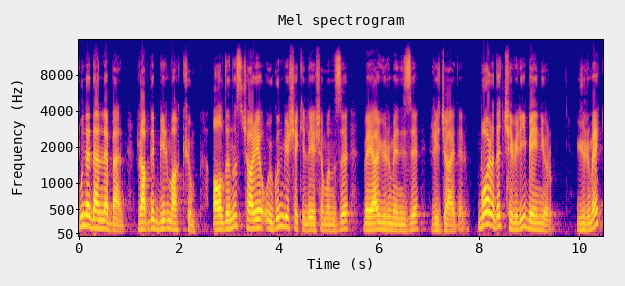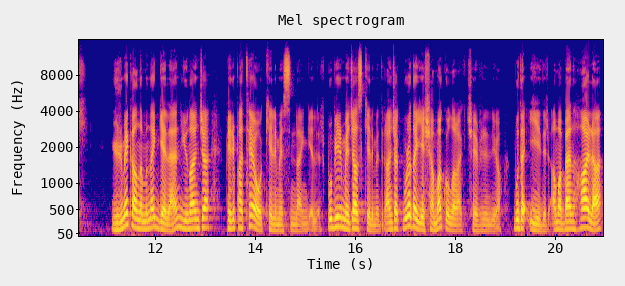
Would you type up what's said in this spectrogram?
Bu nedenle ben Rab'de bir mahkum, aldığınız çağrıya uygun bir şekilde yaşamanızı veya yürümenizi rica ederim. Bu arada çeviriyi beğeniyorum. Yürümek yürümek anlamına gelen Yunanca peripateo kelimesinden gelir. Bu bir mecaz kelimedir. Ancak burada yaşamak olarak çevriliyor. Bu da iyidir ama ben hala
